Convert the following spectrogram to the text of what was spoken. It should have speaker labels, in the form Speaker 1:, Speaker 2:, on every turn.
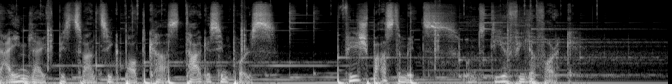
Speaker 1: dein Live bis 20 Podcast Tagesimpuls. Viel Spaß damit und dir viel Erfolg.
